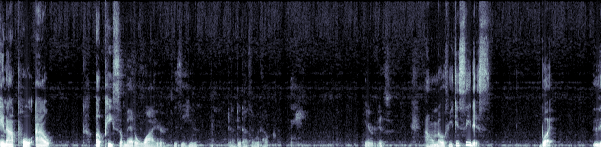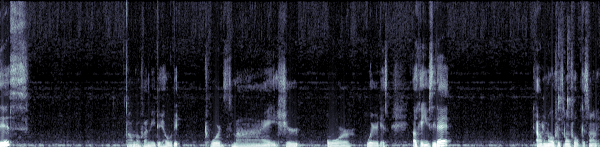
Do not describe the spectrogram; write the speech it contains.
and I pull out a piece of metal wire? Is it here? Did I throw it out? Here it is. I don't know if you can see this, but this, I don't know if I need to hold it towards my shirt or where it is. Okay, you see that? I don't know if it's going to focus on it.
